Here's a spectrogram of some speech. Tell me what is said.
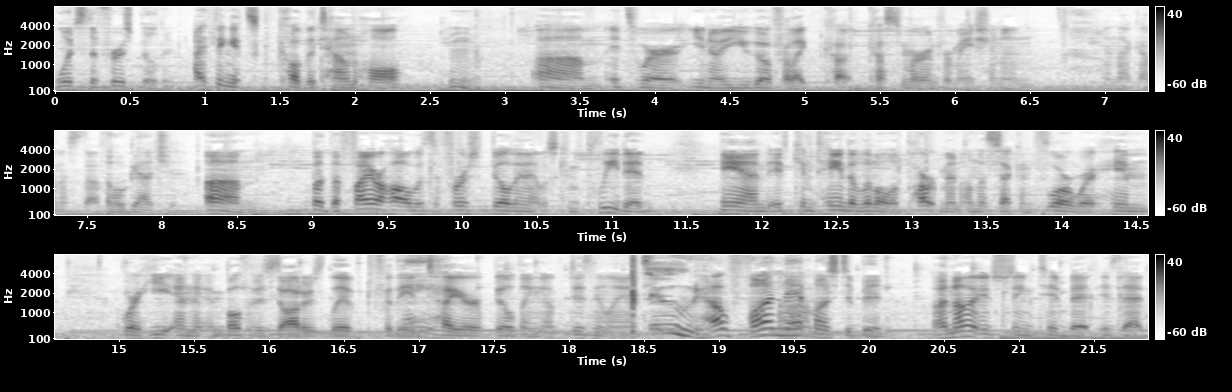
What's the first building? I think it's called the Town Hall. Hmm. Um, it's where you know you go for like cu- customer information and and that kind of stuff. Oh, gotcha. Um, but the fire hall was the first building that was completed, and it contained a little apartment on the second floor where him, where he and, and both of his daughters lived for the Man. entire building of Disneyland. Dude, how fun that Um, must have been. Another interesting tidbit is that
